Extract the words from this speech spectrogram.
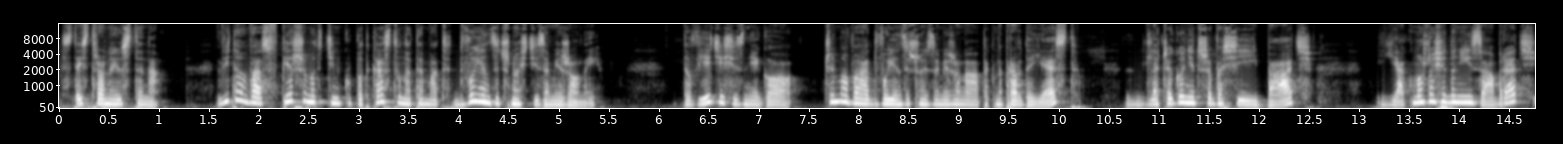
z tej strony Justyna. Witam Was w pierwszym odcinku podcastu na temat dwujęzyczności zamierzonej. Dowiecie się z niego, czym owa dwujęzyczność zamierzona tak naprawdę jest, dlaczego nie trzeba się jej bać, jak można się do niej zabrać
